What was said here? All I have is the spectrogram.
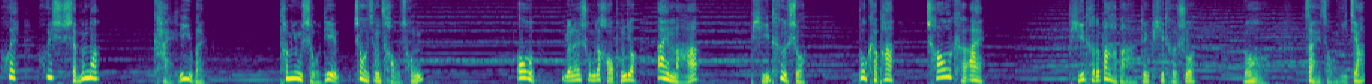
会会是什么呢？凯莉问。他们用手电照向草丛。哦，原来是我们的好朋友艾玛，皮特说。不可怕，超可爱。皮特的爸爸对皮特说。哦，再走一家，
